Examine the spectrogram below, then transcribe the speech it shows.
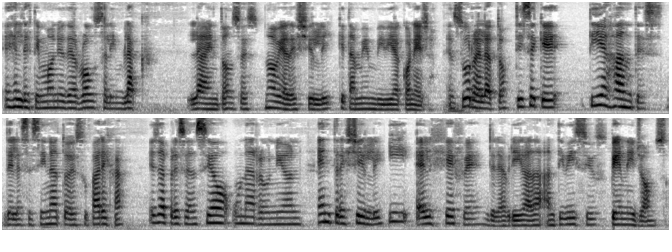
es el testimonio de Rosalind Black, la entonces novia de Shirley, que también vivía con ella. En su relato, dice que días antes del asesinato de su pareja, ella presenció una reunión entre Shirley y el jefe de la brigada antivicios, Bernie Johnson.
